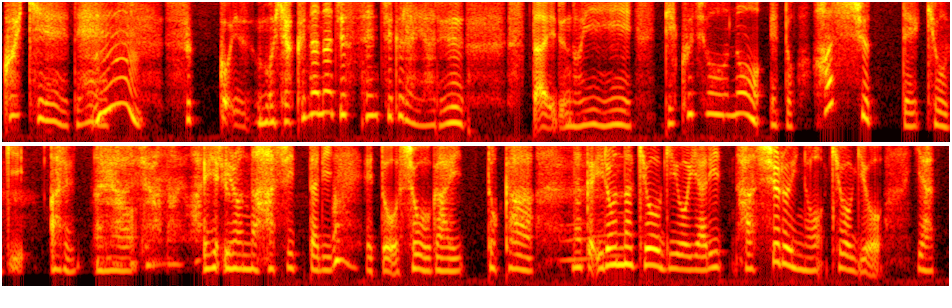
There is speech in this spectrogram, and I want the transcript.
ごい綺麗で、うん。すっごいもう170センチぐらいあるスタイルのいい陸上の、えっと、ハッシュって競技あるあの知らない。えいろんな走ったり、うん。えっと、障害とかなんかいろんな競技をやり8種類の競技をやって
